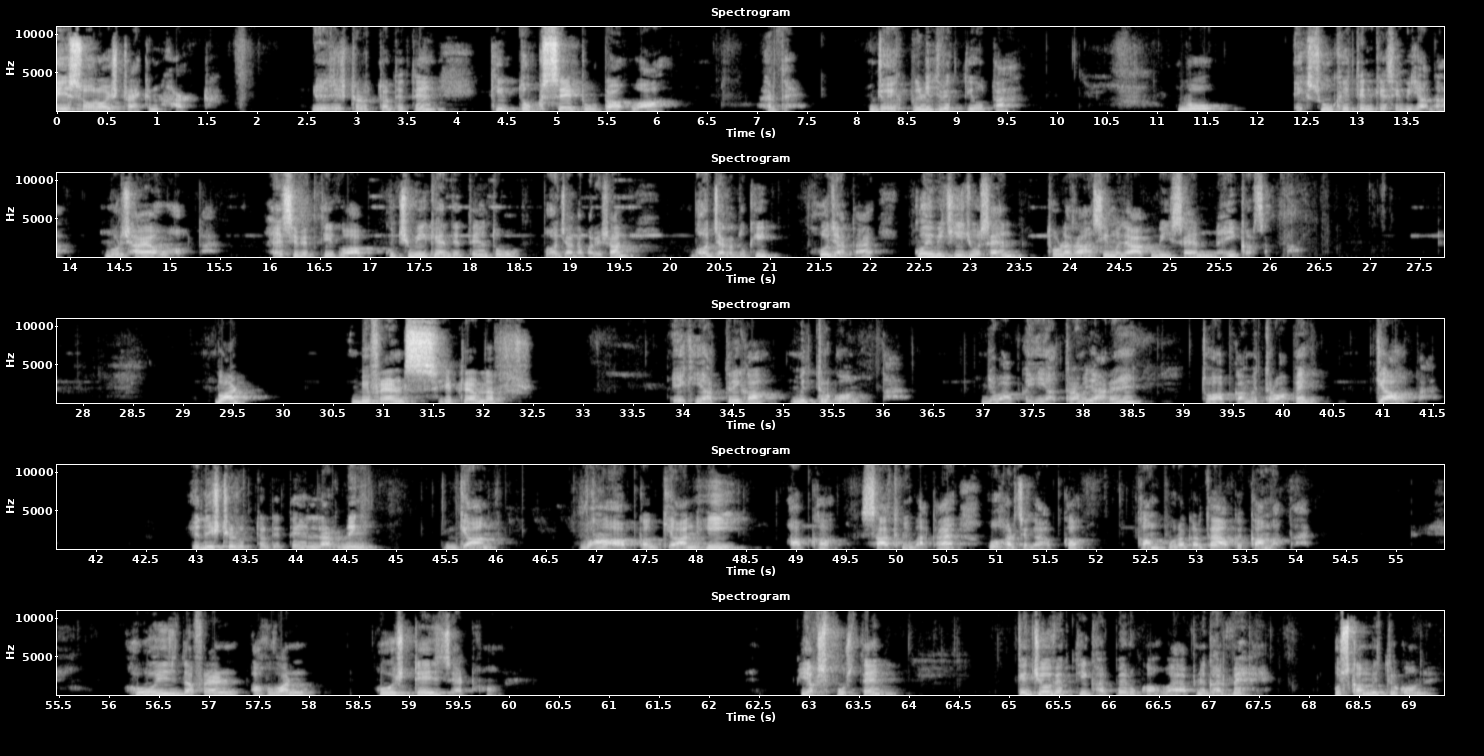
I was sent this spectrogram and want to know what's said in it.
ए सोरो स्ट्राइकन हार्ट युधिष्ठिर उत्तर देते हैं कि दुख से टूटा हुआ हृदय, जो एक पीड़ित व्यक्ति होता है, वो एक सूखे तिनके से भी ज़्यादा मुरझाया हुआ होता है। ऐसे व्यक्ति को आप कुछ भी कह देते हैं तो वो बहुत ज़्यादा परेशान, बहुत ज़्यादा दुखी हो जाता है। कोई भी चीज़ वो सहन थोड़ा सा हँसी मज़ाक भी सहन नहीं कर सकता। बट फ्रेंड्स ए ट्रेवलर एक यात्री का मित्र कौन होता है? जब आप कहीं यात्रा में जा रहे हैं तो आपका मित्र वहाँ पे क्या होता है? युधिष्ठिर उत्तर देते हैं, लर्निंग, ज्ञान, वहाँ आपका ज्ञान ही आपका साथ निभाता है, वो हर जगह आपका काम पूरा करता है, आपके काम आता है. Who is the friend of one who stays at home Yaksha पूछते हैं कि जो व्यक्ति घर पे रुका हुआ है, अपने घर में है, उसका मित्र कौन है?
